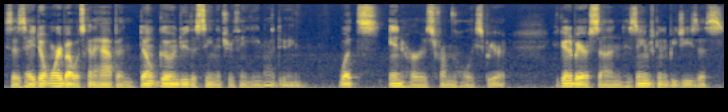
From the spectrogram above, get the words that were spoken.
He says, "Hey, don't worry about what's going to happen. Don't go and do the thing that you're thinking about doing. What's in her is from the Holy Spirit. You're going to bear a son. His name's going to be Jesus.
